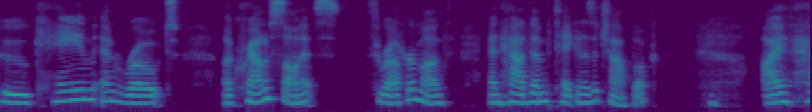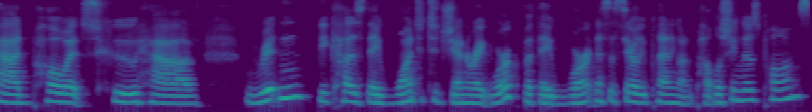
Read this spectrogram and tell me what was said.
who came and wrote a crown of sonnets throughout her month and had them taken as a chapbook. I've had poets who have written because they wanted to generate work, but they weren't necessarily planning on publishing those poems.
